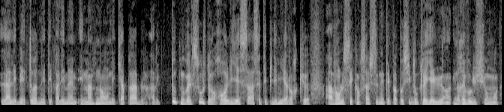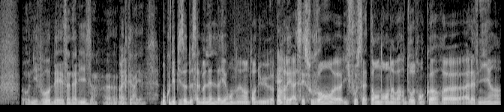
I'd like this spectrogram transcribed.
là, les méthodes n'étaient pas les mêmes. Et maintenant, on est capable, avec toute nouvelle souche de relier ça à cette épidémie, alors que avant le séquençage, ce n'était pas possible. Donc là, il y a eu une révolution au niveau des analyses euh, bactériennes. Beaucoup d'épisodes de salmonelle, d'ailleurs, on en a entendu euh, parler assez souvent. Euh, il faut s'attendre à en avoir d'autres encore à l'avenir.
